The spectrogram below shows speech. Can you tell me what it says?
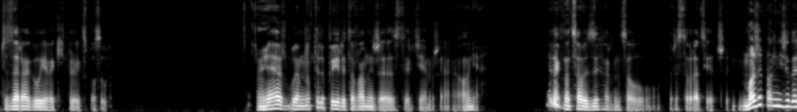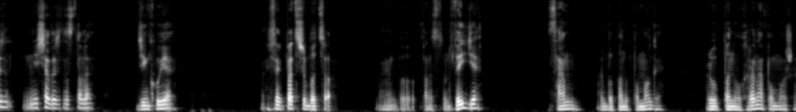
czy zareaguje w jakikolwiek sposób. Ja już byłem na tyle poirytowany, że stwierdziłem, że o nie. Ja tak na cały zychar, na całą restaurację. Czy może pan nie siadać, nie siadać na stole? Dziękuję. On się tak patrzy, bo co? Bo pan stąd wyjdzie sam, albo panu pomogę, albo panu ochrona pomoże.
